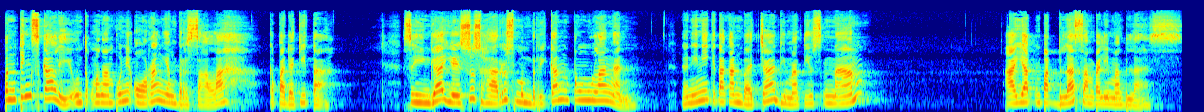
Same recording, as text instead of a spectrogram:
penting sekali untuk mengampuni orang yang bersalah kepada kita. Sehingga Yesus harus memberikan pengulangan. Dan ini kita akan baca di Matius 6 ayat 14 sampai 15.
